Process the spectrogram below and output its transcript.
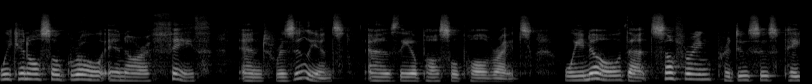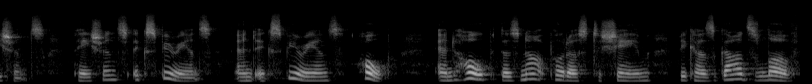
We can also grow in our faith and resilience, as the Apostle Paul writes. We know that suffering produces patience, patience, experience, and experience, hope. And hope does not put us to shame because God's love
